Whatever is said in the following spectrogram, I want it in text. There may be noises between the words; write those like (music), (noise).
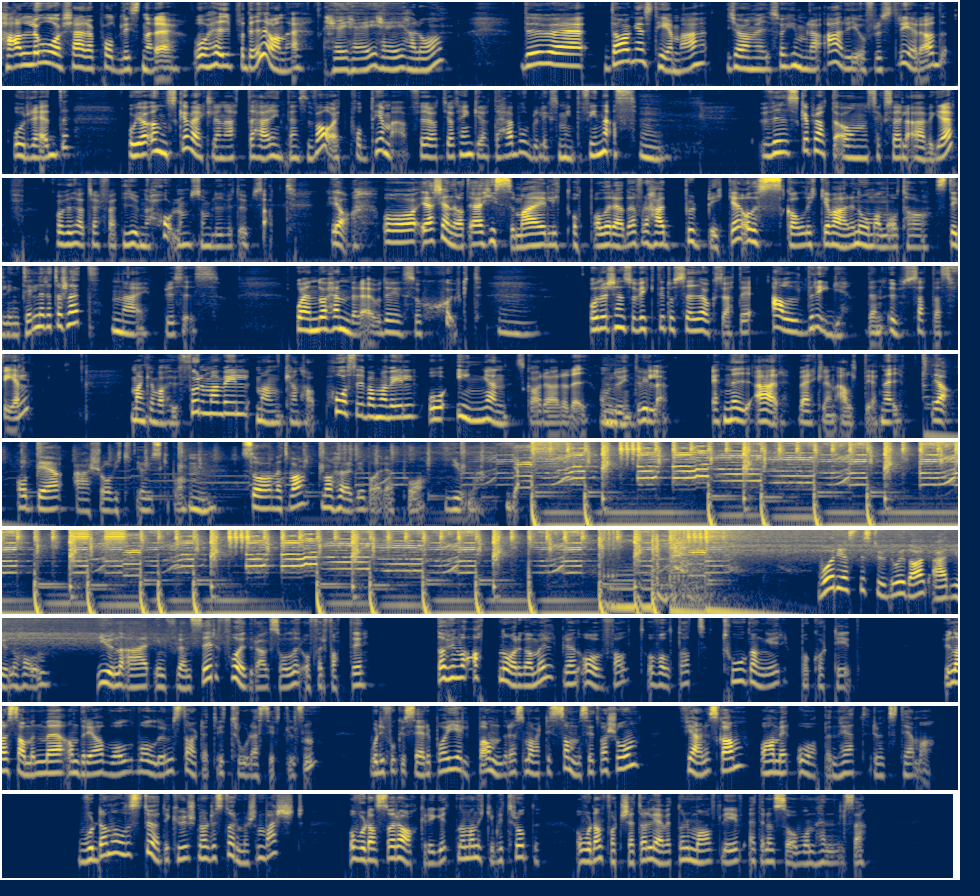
Hallå kära poddlyssnare och hej på dig Anne. Hej, hej, hej, hallå. Du, eh, dagens tema gör mig så himla arg och frustrerad och rädd. Och jag önskar verkligen att det här inte ens var ett poddtema. För att jag tänker att det här borde liksom inte finnas. Mm. Vi ska prata om sexuella övergrepp och vi har träffat Juna Holm som blivit utsatt. Ja, og jeg kjenner at jeg hisser meg litt opp allerede, for det her burde ikke, og det skal ikke være noe man må ta stilling til, rett og slett. Nei, precis. Og ändå hender det og det er så sjukt. Og det kjennes så viktig å si også at det er aldrig den utsattes fel. Man kan være hvor full man vil, man kan ha på seg hva man vil, og ingen skal røre deg om du ikke vil det. Et nei er virkelig alltid et nei. Ja, og det er så viktig å huske på. Mm. Så vet du hva, nå hører vi bare på June. Ja. Vår gjest i studio i dag er June Holm. June er influenser, foredragsholder og forfatter. Da hun var 18 år gammel, ble hun overfalt og voldtatt to ganger på kort tid. Hun har sammen med Andrea Wold Vollum startet Vi tror deg-stiftelsen, hvor de fokuserer på å hjelpe andre som har vært i samme situasjon, fjerne skam og ha mer åpenhet rundt temaet. Hvordan holde stødig kurs når det stormer som verst, og hvordan stå rakrygget når man ikke blir trodd, og hvordan fortsette å leve et normalt liv etter en så vond hendelse.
